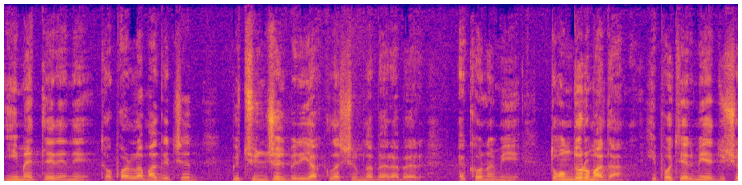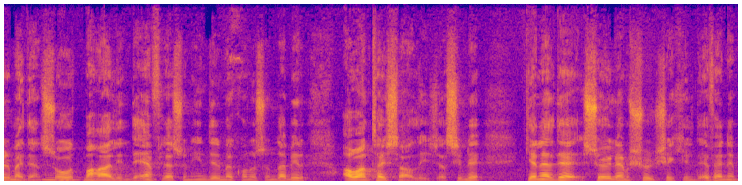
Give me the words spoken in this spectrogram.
nimetlerini toparlamak için bütüncül bir yaklaşımla beraber ekonomiyi dondurmadan, hipotermiye düşürmeden, soğutma halinde enflasyonu indirme konusunda bir avantaj sağlayacağız. Şimdi genelde söylem şu şekilde, efendim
